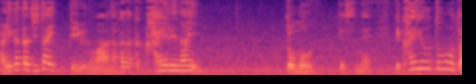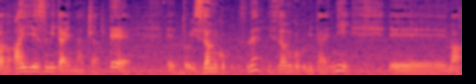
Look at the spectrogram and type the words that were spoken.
あり方自体っていうのはなかなか変えれないと思うんですね。で変えようと思うとあの IS みたいになっちゃって、えっと、イスラム国ですね。イスラム国みたいに、えー、まあ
